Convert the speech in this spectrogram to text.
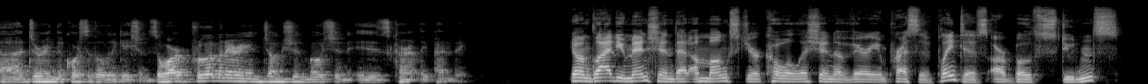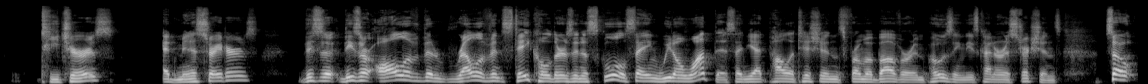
uh, during the course of the litigation. So our preliminary injunction motion is currently pending. You know, I'm glad you mentioned that amongst your coalition of very impressive plaintiffs are both students, teachers, administrators, this are, these are all of the relevant stakeholders in a school saying we don't want this and yet politicians from above are imposing these kind of restrictions so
